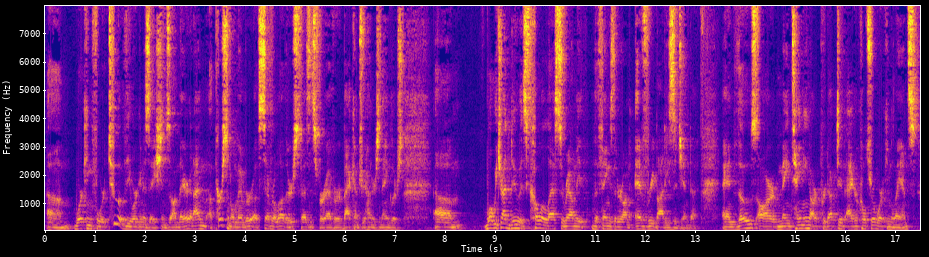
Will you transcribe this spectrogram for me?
um, working for two of the organizations on there, and I'm a personal member of several others, Pheasants Forever, Backcountry Hunters and Anglers. Um, what we try to do is coalesce around the, the things that are on everybody's agenda. And those are maintaining our productive agricultural working lands.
